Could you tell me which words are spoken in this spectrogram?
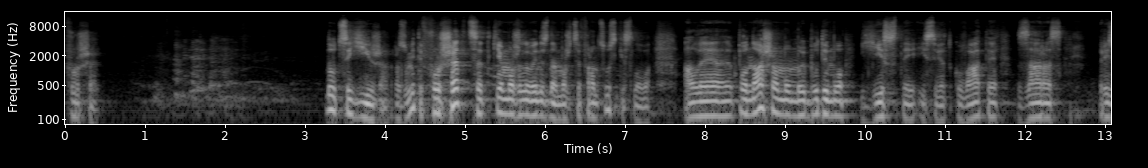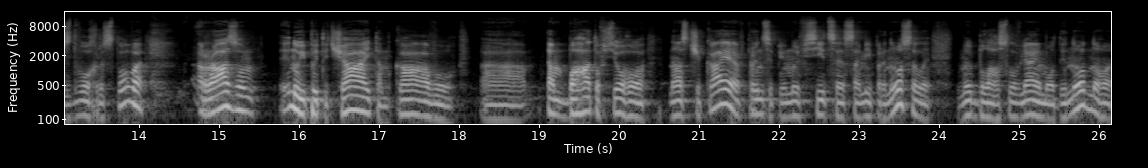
фуршет. Ну, це їжа, розумієте? Фуршет це таке, можливо, я не знаю, може це французьке слово. Але по-нашому ми будемо їсти і святкувати зараз Різдво Христове разом, ну і пити чай, там каву. А, Там багато всього нас чекає. В принципі, ми всі це самі приносили. Ми благословляємо один одного.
